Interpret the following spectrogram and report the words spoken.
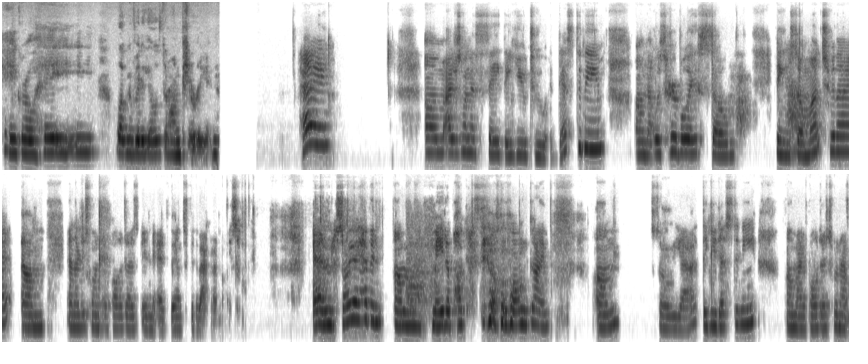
Hey girl, hey. Love your videos, they're on period. Hey. Um, I just want to say thank you to Destiny. Um, that was her voice, so thank you so much for that. Um, and I just want to apologize in advance for the background noise. And sorry I haven't um made a podcast in a long time. Um, so yeah, thank you, Destiny. Um, I apologize for not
